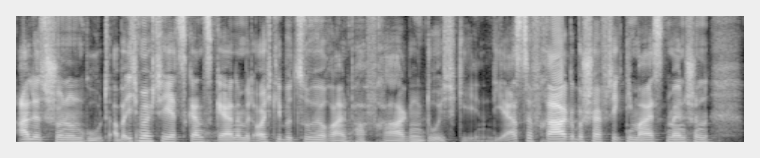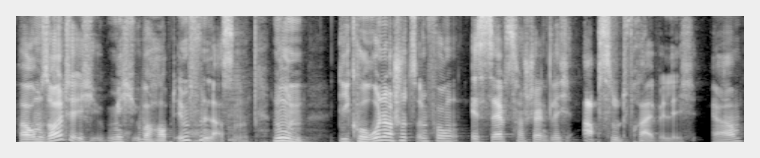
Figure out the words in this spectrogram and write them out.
alles schön und gut. Aber ich möchte jetzt ganz gerne mit euch, liebe Zuhörer, ein paar Fragen durchgehen. Die erste Frage beschäftigt die meisten Menschen. Warum sollte ich mich überhaupt impfen lassen? Nun, die Corona-Schutzimpfung ist selbstverständlich absolut freiwillig. Ja?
